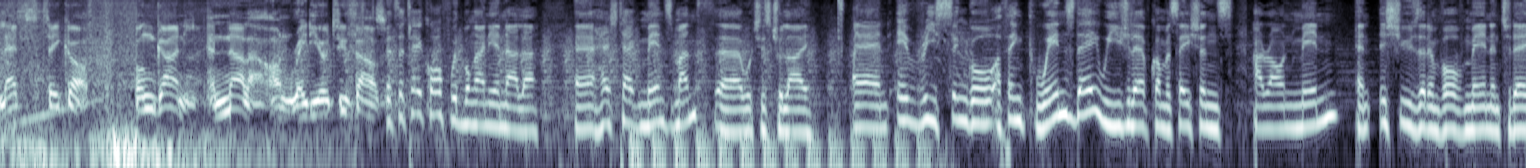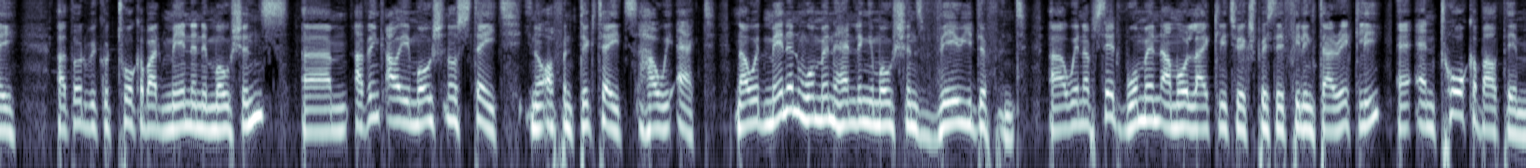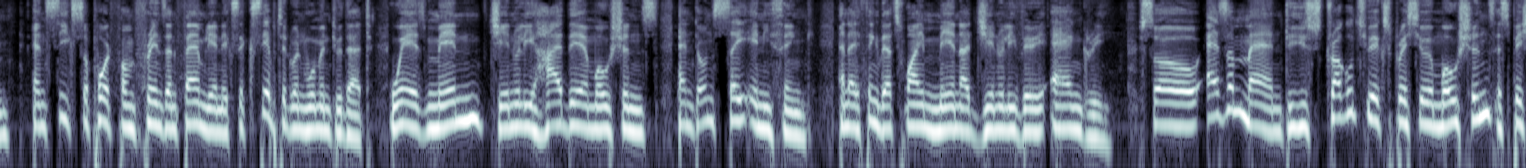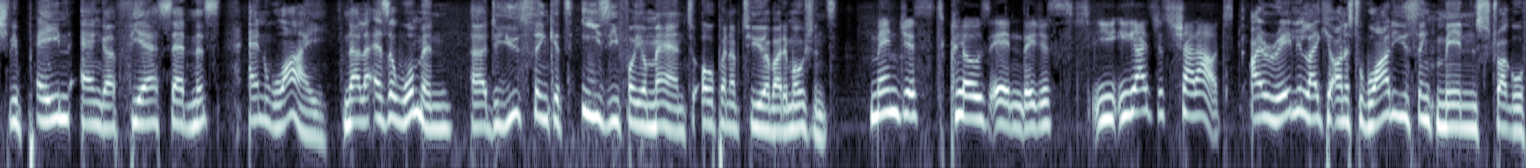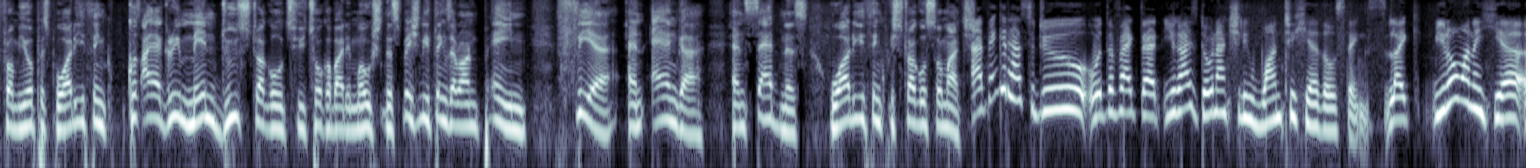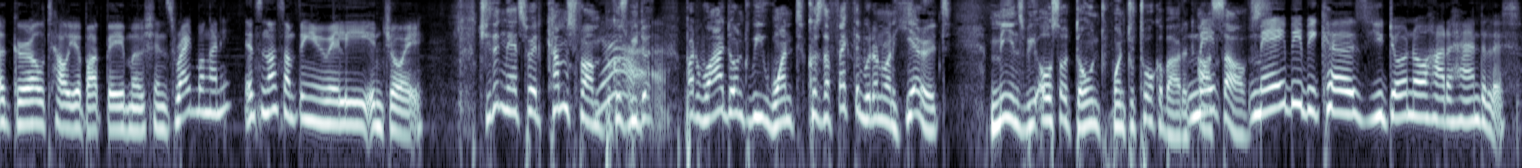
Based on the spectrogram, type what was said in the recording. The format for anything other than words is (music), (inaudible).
Let's take off. Bongani and Nala on Radio 2000. It's a takeoff with Bongani and Nala. Uh, hashtag Men's Month, uh, which is July. And every single, I think, Wednesday, we usually have conversations around men and issues that involve men. And today, I thought we could talk about men and emotions. Um, I think our emotional state, you know, often dictates how we act. Now, with men and women handling emotions very different. Uh, when upset, women are more likely to express their feelings directly and, and talk about them and seek support from friends and family, and it's accepted when women do that. Whereas men generally hide their emotions and don't say anything. And I think that's why men are generally very angry. So, as a man, do you struggle to express your emotions, especially pain, anger, fear, sadness, and why? Nala, as a woman, uh, do you think it's easy for your man to open up to you about emotions? Men just close in. They just you, you guys just shut out. I really like your honesty. Why do you think men struggle from your perspective? Why do you think? Because I agree, men do struggle to talk about emotions, especially things around pain, fear, and anger and sadness. Why do you think we struggle so much? I think it has to do with the fact that you guys don't actually want to hear those things. Like you don't want to hear a girl tell you about their emotions, right, Bongani? It's not something you really enjoy. Do you think that's where it comes from? Because we don't. But why don't we want? Because the fact that we don't want to hear it means we also don't want to talk about it May- ourselves. Maybe because you don't know how to handle it.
